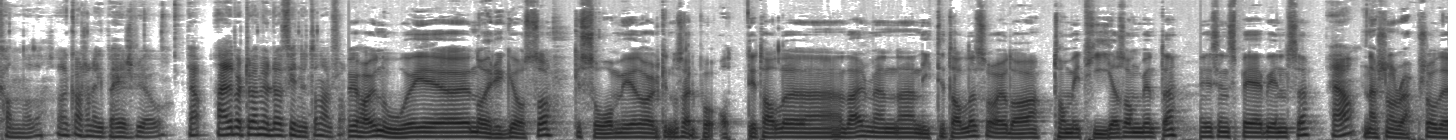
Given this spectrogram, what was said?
Canada, så kanskje den ligger på HBO. Ja, Nei, det burde være mulig å finne ut av den i hvert fall. Vi har jo noe i eh, Norge også, ikke så mye, det var vel ikke noe særlig på 80-tallet der, men eh, 90-tallet så var jo da Tommy T og sånn begynte, i sin spede begynnelse. Ja, National Rap Show, det,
